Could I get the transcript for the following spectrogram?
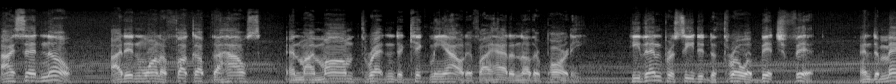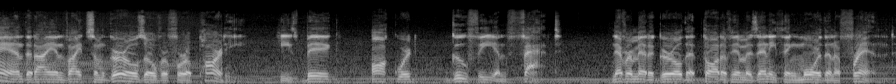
I said no. I didn't want to fuck up the house and my mom threatened to kick me out if I had another party. He then proceeded to throw a bitch fit and demand that I invite some girls over for a party. He's big, awkward, goofy, and fat. Never met a girl that thought of him as anything more than a friend.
